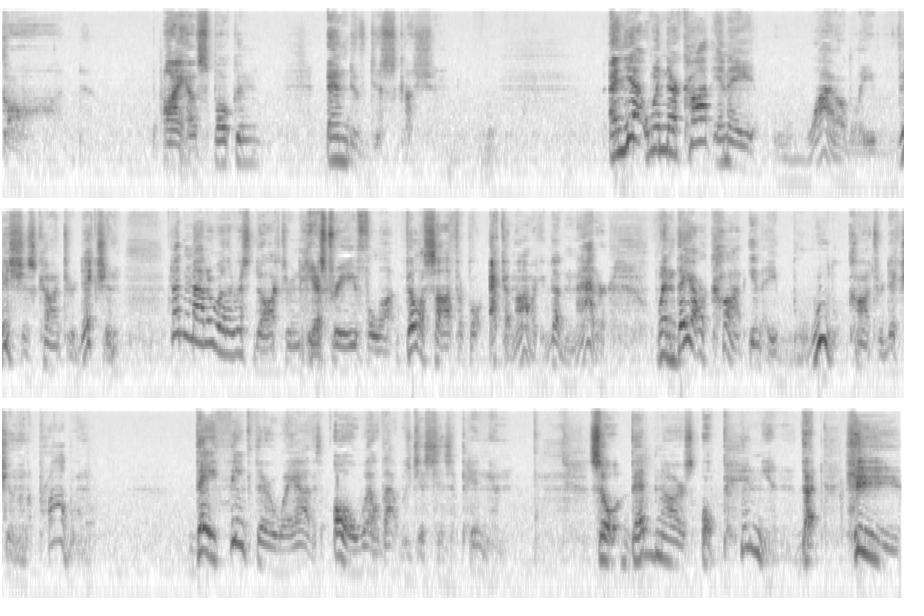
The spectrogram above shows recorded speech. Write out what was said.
God. I have spoken End of discussion. And yet, when they're caught in a wildly vicious contradiction, doesn't matter whether it's doctrine, history, philo philosophical, economic, it doesn't matter. When they are caught in a brutal contradiction and a problem, they think their way out is, oh, well, that was just his opinion. So Bednar's opinion that he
